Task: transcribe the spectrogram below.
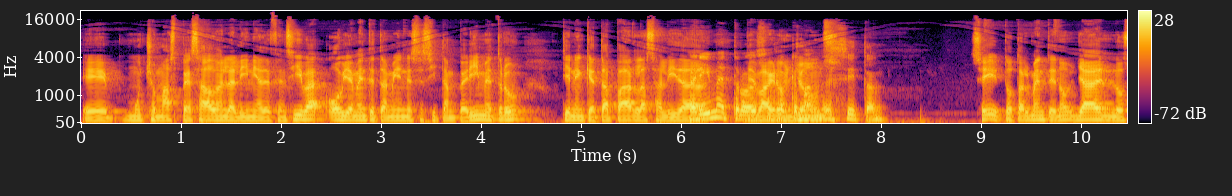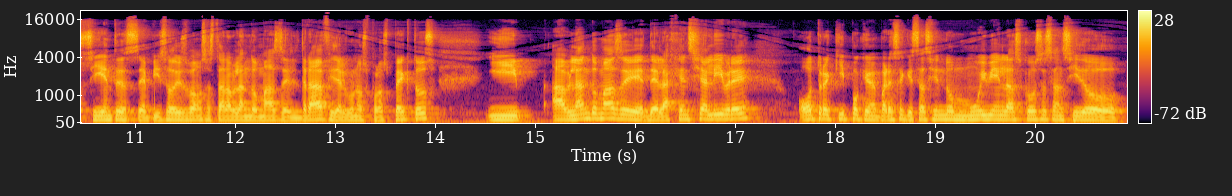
eh, mucho más pesado en la línea defensiva. Obviamente también necesitan perímetro, tienen que tapar la salida de Byron Jones. Necesitan. Sí, totalmente, ¿no? Ya en los siguientes episodios vamos a estar hablando más del draft y de algunos prospectos. Y hablando más de, de la agencia libre, otro equipo que me parece que está haciendo muy bien las cosas han sido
